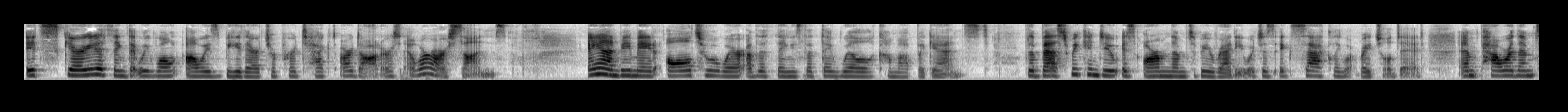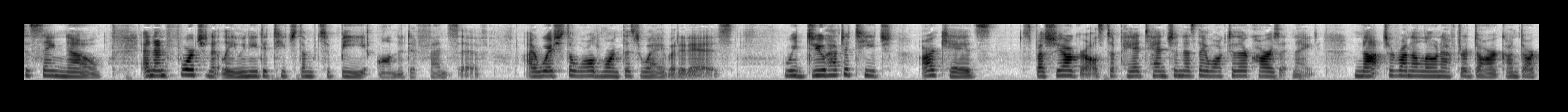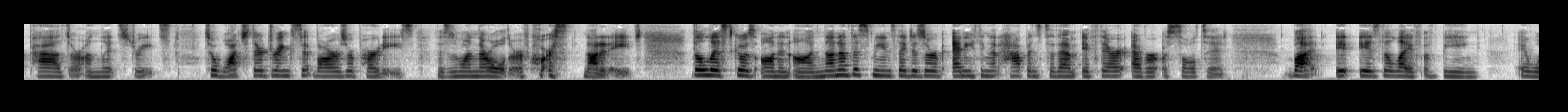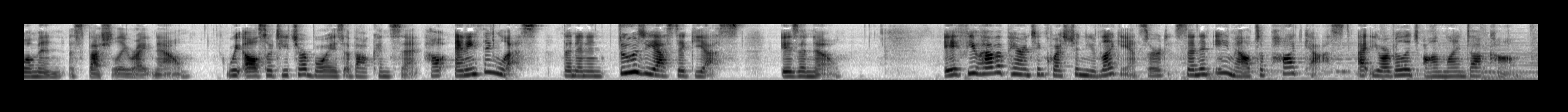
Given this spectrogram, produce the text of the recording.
It's scary to think that we won't always be there to protect our daughters or our sons and be made all too aware of the things that they will come up against. The best we can do is arm them to be ready, which is exactly what Rachel did. Empower them to say no. And unfortunately, we need to teach them to be on the defensive. I wish the world weren't this way, but it is. We do have to teach our kids, especially our girls, to pay attention as they walk to their cars at night, not to run alone after dark on dark paths or unlit streets, to watch their drinks at bars or parties. This is when they're older, of course, not at eight. The list goes on and on. None of this means they deserve anything that happens to them if they're ever assaulted. But it is the life of being a woman, especially right now. We also teach our boys about consent, how anything less than an enthusiastic yes is a no. If you have a parenting question you'd like answered, send an email to podcast at yourvillageonline.com.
